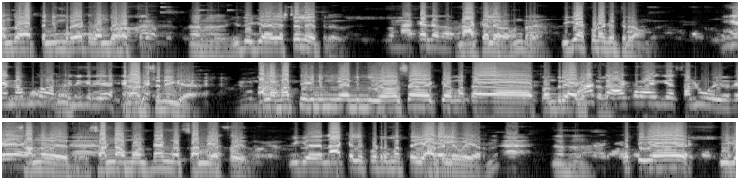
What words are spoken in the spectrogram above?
ಒಂದು ಹತ್ತು ನಿಮ್ ರೇಟ್ ಒಂದು ಹತ್ತು ಹಾ ಹಾ ಇದೀಗ ಎಷ್ಟೆಲ್ಲ ಐತ್ರಿ ಅದು? ನಾಲ್ಕಲ್ಲಿ ಅದಾವ ನಾಲ್ಕಲ್ಲಿ ಅದಾವನ್ರಿ ಈಗ ಯಾಕೆ ಕೊಡಾಕತ್ತೀರಿ ಅವ್ನು? ಈಗ ನಮಗೂ ಅರ್ಚನಿಗ್ರಿ ಅಡ್ಸನಿಗೆ ಅಲ್ಲ ಮತ್ತೀಗ ನಿಮ್ಗೆ ನಿಮ್ ವ್ಯವಸಾಯಕ್ಕೆ ಮತ್ತ ತೊಂದ್ರೆ ಆಗತ್ತಲ್ಲ? ಸಣ್ಣ ಈಗ ಸಣ್ಣ ಒಯ್ಯೋದು ಸಣ್ಣ ಅಮೌಂಟ್ ನಾಗ ಮತ್ತ ಮತ್ ಸಣ್ಣ ಎತ್ತ ಒಯ್ಯೋದು. ಈಗ ನಾಲ್ಕಲ್ಲಿ ಕೊಟ್ರ ಮತ್ತೆ ಎರಡಲ್ಲಿ ಒಯ್ಯಾರ ಹಾ. ಮತ್ತೀಗ ಈಗ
